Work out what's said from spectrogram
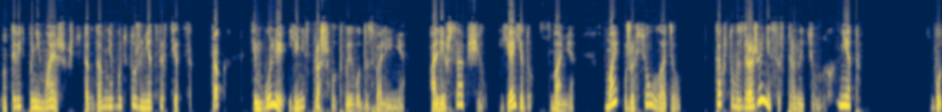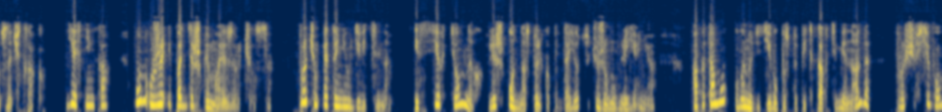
но ты ведь понимаешь, что тогда мне будет уже не отвертеться, так? Тем более я не спрашивал твоего дозволения, а лишь сообщил. Я еду с вами. Май уже все уладил. Так что возражений со стороны темных нет. Вот значит как. Ясненько. Он уже и поддержкой Майя заручился. Впрочем, это неудивительно. Из всех темных лишь он настолько поддается чужому влиянию. А потому вынудить его поступить как тебе надо проще всего.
